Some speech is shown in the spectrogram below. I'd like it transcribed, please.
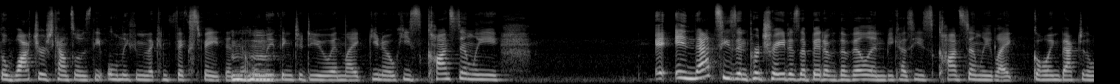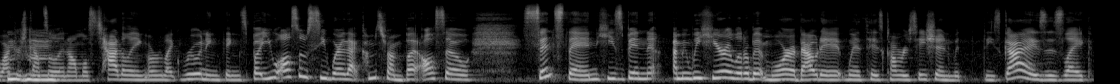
the Watchers Council is the only thing that can fix faith and mm-hmm. the only thing to do, and like you know he's constantly in that season portrayed as a bit of the villain because he's constantly like going back to the Watchers mm-hmm. Council and almost tattling or like ruining things. But you also see where that comes from. But also, since then, he's been. I mean, we hear a little bit more about it with his conversation with these guys. Is like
